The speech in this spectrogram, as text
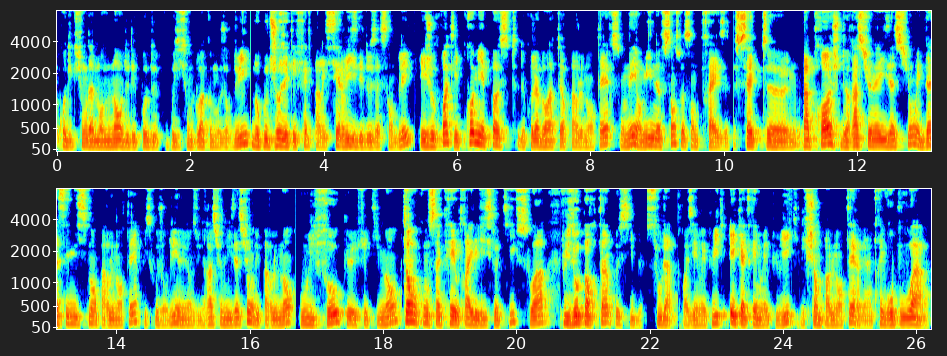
production d'amendements, de dépôt de propositions de loi comme aujourd'hui. Beaucoup de choses étaient faites par les services des deux assemblées. Et je crois que les premiers postes de collaborateurs parlementaires sont nés en 1973. Cette euh, approche de rationalisation et d'assainissement parlementaire, puisqu'aujourd'hui on est dans une rationalisation du Parlement où il faut que, effectivement, temps consacré au travail législatif soit plus opportun possible. Sous la Troisième République et Quatrième République, les chambres parlementaires avaient un très gros pouvoir.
